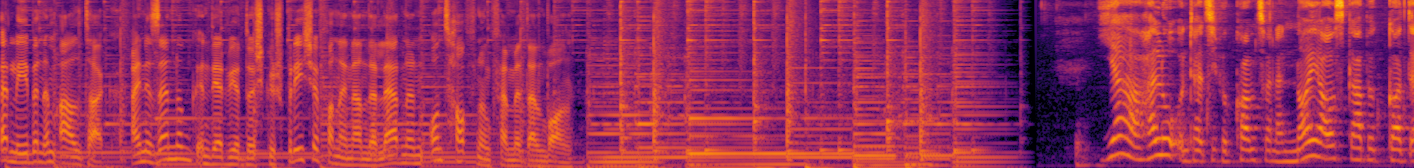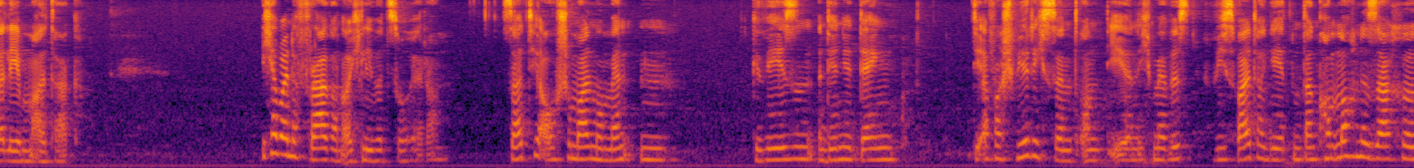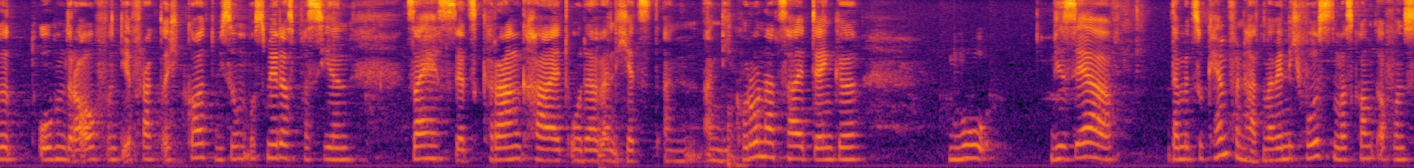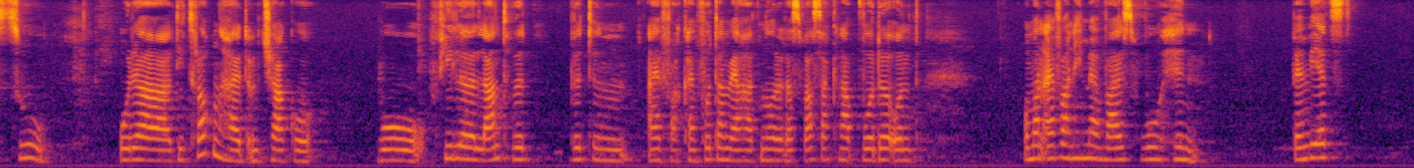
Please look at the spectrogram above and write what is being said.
Erleben im Alltag. Eine Sendung, in der wir durch Gespräche voneinander lernen und Hoffnung vermitteln wollen. Ja, hallo und herzlich willkommen zu einer neuen Ausgabe Gott erleben im Alltag. Ich habe eine Frage an euch, liebe Zuhörer. Seid ihr auch schon mal in Momenten gewesen, in denen ihr denkt, die einfach schwierig sind und ihr nicht mehr wisst, wie es weitergeht. Und dann kommt noch eine Sache obendrauf und ihr fragt euch, Gott, wieso muss mir das passieren? Sei es jetzt Krankheit oder wenn ich jetzt an, an die Corona-Zeit denke, wo wir sehr damit zu kämpfen hatten, weil wir nicht wussten, was kommt auf uns zu. Oder die Trockenheit im Chaco, wo viele Landwirte einfach kein Futter mehr hatten oder das Wasser knapp wurde und und man einfach nicht mehr weiß, wohin. Wenn wir jetzt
